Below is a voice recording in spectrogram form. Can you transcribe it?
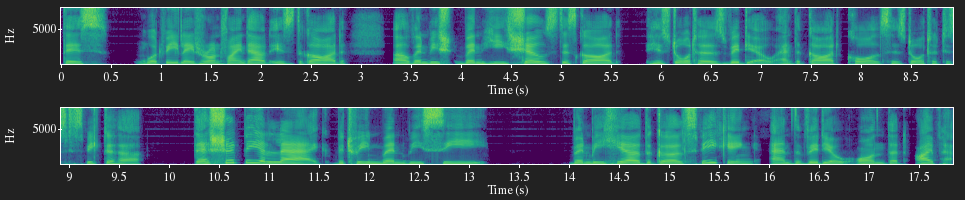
this, what we later on find out is the god. Uh, when we sh- when he shows this god his daughter's video, and the guard calls his daughter to speak to her, there should be a lag between when we see when we hear the girl speaking and the video on that iPad.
